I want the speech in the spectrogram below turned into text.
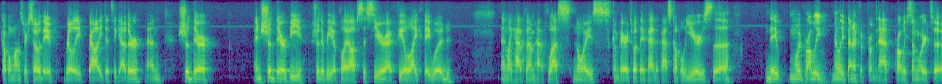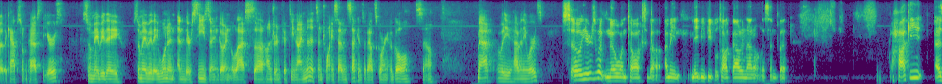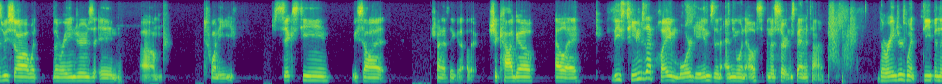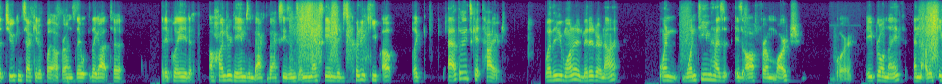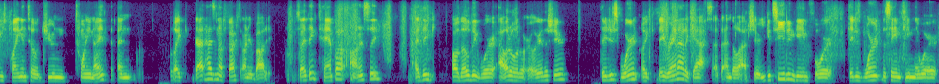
couple months or so, they've really rallied it together. And should there and should there be should there be a playoffs this year, I feel like they would and like have them have less noise compared to what they've had the past couple years. The they would probably really benefit from that, probably similar to the Caps from past years. So maybe they so maybe they wouldn't end their season going the last uh, 159 minutes and 27 seconds without scoring a goal. So, Matt, what do you have any words? So here's what no one talks about. I mean, maybe people talk about it and I don't listen, but hockey, as we saw with the Rangers in um, 2016, we saw it. I'm trying to think of other Chicago, LA. These teams that play more games than anyone else in a certain span of time. The Rangers went deep in the two consecutive playoff runs. They they got to they played 100 games in back-to-back seasons and the next game they just couldn't keep up like athletes get tired whether you want to admit it or not when one team has is off from March or April 9th and the other team's playing until June 29th and like that has an effect on your body. So I think Tampa, honestly, I think although they were out a little earlier this year, they just weren't like they ran out of gas at the end of last year. You could see it in game four. They just weren't the same team they were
